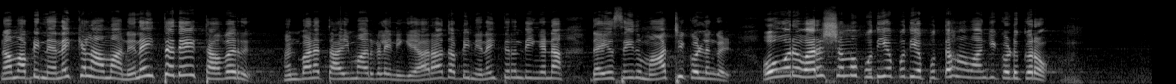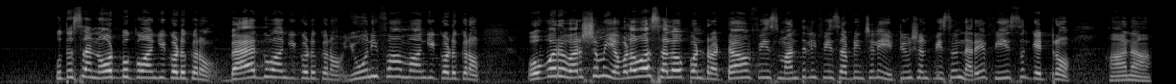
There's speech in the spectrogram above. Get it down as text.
நாம் அப்படி நினைக்கலாமா? நினைத்ததே தவறு. அன்பான தாய்மார்களை நீங்கள் யாராவது அப்படி நினைத்திருந்தீங்கன்னா தயவுசெய்து மாற்றிக்கொள்ளுங்கள். ஒவ்வொரு வருஷமும் புதிய புதிய புத்தகம் வாங்கி கொடுக்குறோம். புதுசாக நோட் புக் வாங்கி கொடுக்குறோம். பேக் வாங்கி கொடுக்குறோம். யூனிஃபார்ம் வாங்கி கொடுக்குறோம். ஒவ்வொரு வருஷமும் எவ்வளவோ செலவு பண்ணுறோம் டேர்ம் ஃபீஸ் மந்த்லி ஃபீஸ் அப்படின்னு சொல்லி டியூஷன் ஃபீஸும் நிறைய ஃபீஸும் கெட்டுறோம் ஆனால்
